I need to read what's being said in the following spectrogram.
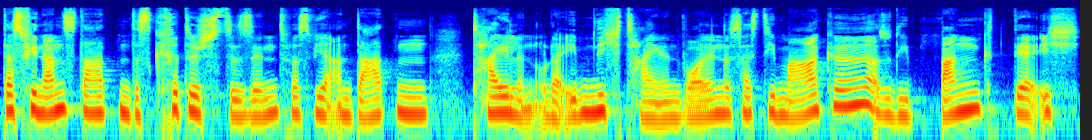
dass Finanzdaten das kritischste sind, was wir an Daten teilen oder eben nicht teilen wollen. Das heißt, die Marke, also die Bank, der ich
